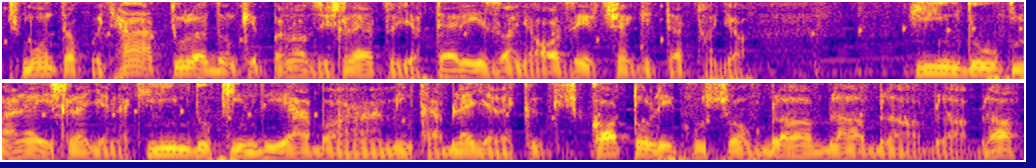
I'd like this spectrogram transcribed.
és mondtak, hogy hát tulajdonképpen az is lehet, hogy a Teréz anya azért segített, hogy a hinduk már ne is legyenek hinduk Indiában, hanem inkább legyenek ők is katolikusok, bla bla bla bla bla.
